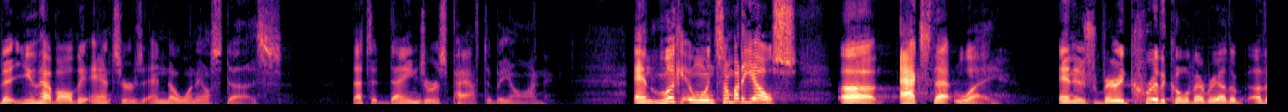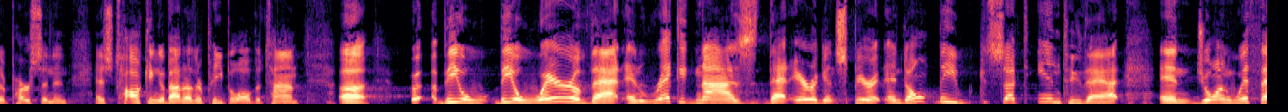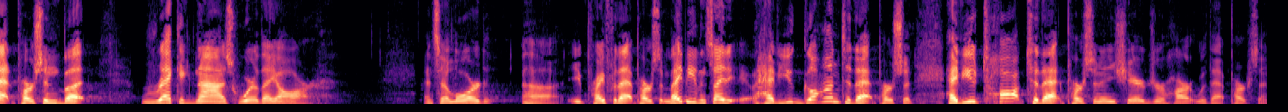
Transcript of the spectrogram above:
that you have all the answers and no one else does. That's a dangerous path to be on. And look at when somebody else uh, acts that way and is very critical of every other, other person and is talking about other people all the time. Uh, be, be aware of that and recognize that arrogant spirit and don't be sucked into that and join with that person, but recognize where they are and say, Lord, uh, you pray for that person. Maybe even say, Have you gone to that person? Have you talked to that person and shared your heart with that person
